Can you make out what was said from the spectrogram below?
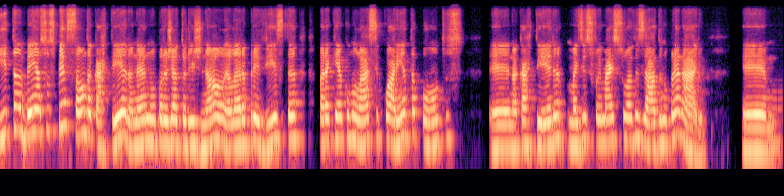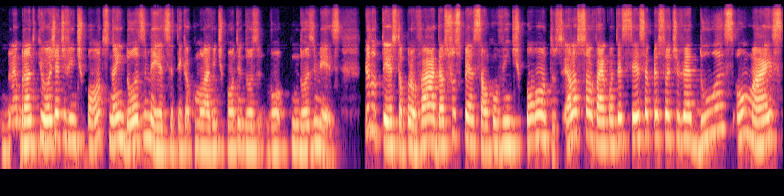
E também a suspensão da carteira, né, no projeto original, ela era prevista para quem acumulasse 40 pontos é, na carteira, mas isso foi mais suavizado no plenário. É, lembrando que hoje é de 20 pontos, né, em 12 meses, você tem que acumular 20 pontos em 12, em 12 meses. Pelo texto aprovado, a suspensão com 20 pontos, ela só vai acontecer se a pessoa tiver duas ou mais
